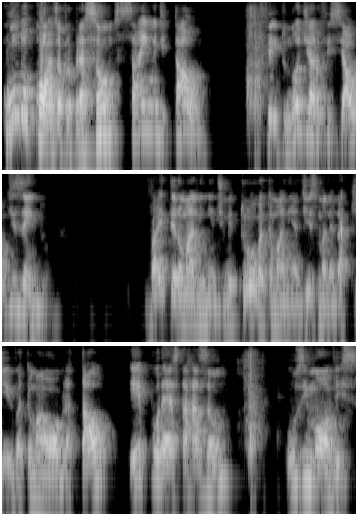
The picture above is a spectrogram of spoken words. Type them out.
Quando ocorre a desapropriação, sai um edital feito no Diário Oficial dizendo vai ter uma linha de metrô, vai ter uma linha disso, uma linha daquilo, vai ter uma obra tal, e por esta razão os imóveis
